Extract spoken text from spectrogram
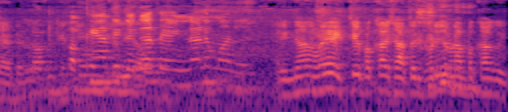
ਸਾਈਡ ਨੂੰ। ਪੱਖਿਆਂ ਦੀ ਜਗ੍ਹਾ ਤੇ ਇਹਨਾਂ ਨੇ ਮੰਨ ਲਈ ਇੰਨਾ ਹੋਏ ਇੱਥੇ ਪੱਖਾ ਛਾਤਰ ਥੋੜੀ ਲਾਉਣਾ ਪੱਖਾ ਕੋਈ।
